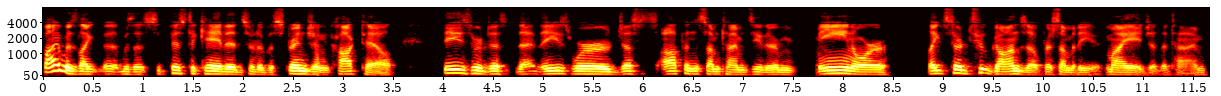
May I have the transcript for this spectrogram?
Spy was like, it was a sophisticated, sort of astringent cocktail these were just these were just often sometimes either mean or like sort of too gonzo for somebody my age at the time.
